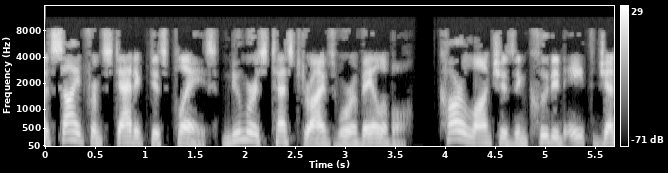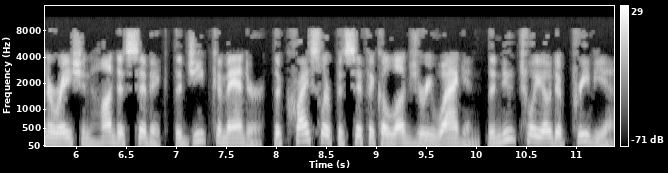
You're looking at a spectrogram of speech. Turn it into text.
Aside from static displays, numerous test drives were available. Car launches included 8th-generation Honda Civic, the Jeep Commander, the Chrysler Pacifica luxury wagon, the new Toyota Previa,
